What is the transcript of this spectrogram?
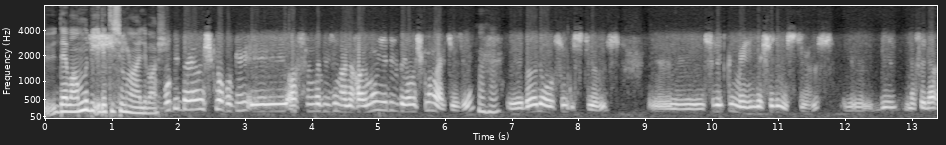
devamlı bir iletişim hali var. Bu bir dayanışma, bu bir e, aslında bizim hani harmonya bir dayanışma merkezi. Hı hı. E, böyle olsun istiyoruz. E, sürekli mehilleşelim istiyoruz. E, bir mesela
